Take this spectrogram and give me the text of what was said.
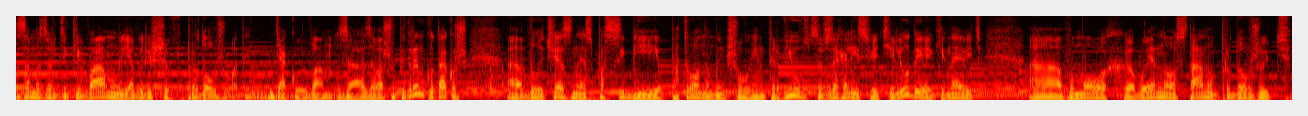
саме завдяки вам я вирішив продовжувати. Дякую вам за за вашу підтримку. Також величезне спасибі патронам іншого інтерв'ю. Це взагалі святі люди, які навіть в умовах воєнного стану продовжують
